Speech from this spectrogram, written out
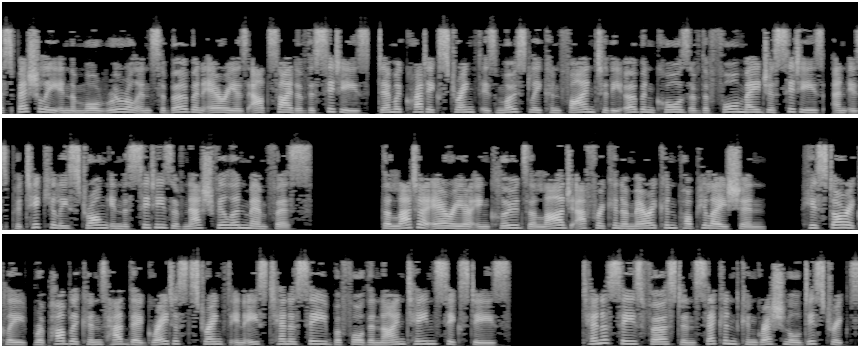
especially in the more rural and suburban areas outside of the cities. Democratic strength is mostly confined to the urban cores of the four major cities, and is particularly strong in the cities of Nashville and Memphis. The latter area includes a large African American population. Historically, Republicans had their greatest strength in East Tennessee before the 1960s. Tennessee's 1st and 2nd congressional districts,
